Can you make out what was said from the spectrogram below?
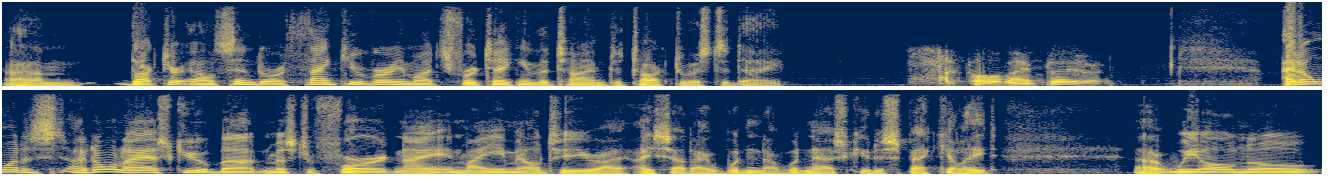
Um, Dr. Alcindor, thank you very much for taking the time to talk to us today. Oh, my pleasure. I don't want to. I don't want to ask you about Mr. Ford. And I, in my email to you, I, I said I wouldn't. I wouldn't ask you to speculate. Uh, we all know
